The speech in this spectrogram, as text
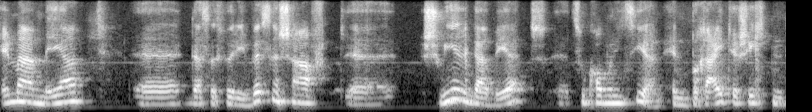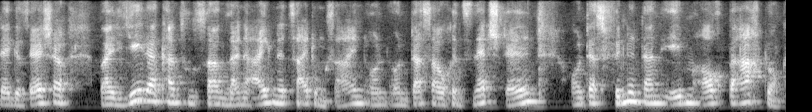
immer mehr, dass es für die Wissenschaft schwieriger wird äh, zu kommunizieren in breite Schichten der Gesellschaft, weil jeder kann sozusagen seine eigene Zeitung sein und, und das auch ins Netz stellen und das findet dann eben auch Beachtung.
